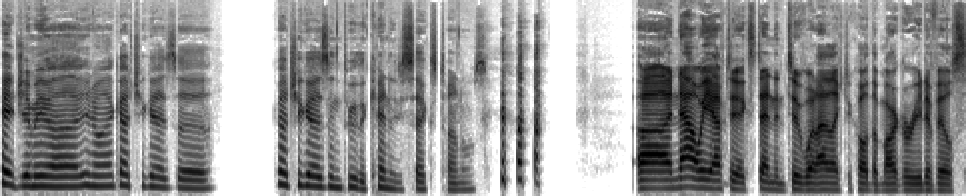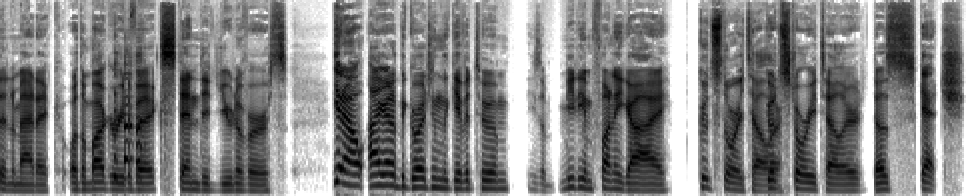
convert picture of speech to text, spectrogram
Hey Jimmy, uh, you know, I got you guys uh got you guys in through the Kennedy sex tunnels. Uh, now we have to extend into what I like to call the Margaritaville cinematic or the Margaritaville extended universe. You know, I gotta begrudgingly give it to him. He's a medium funny guy, Good storyteller. good storyteller, does sketch,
